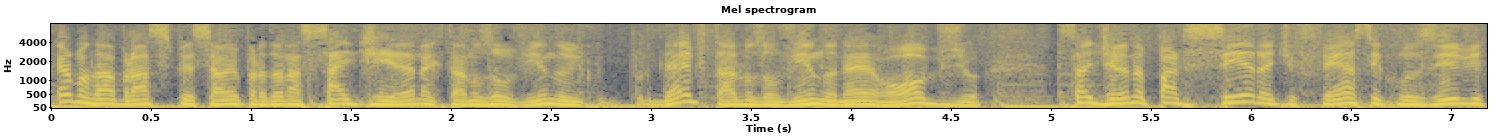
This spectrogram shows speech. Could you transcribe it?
Quero mandar um abraço especial aí pra dona Sadiana, que tá nos ouvindo, e deve estar nos ouvindo, né? Óbvio. Sadiana, parceira de festa, inclusive,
